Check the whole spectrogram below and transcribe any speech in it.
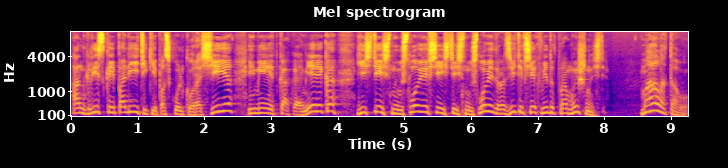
английской политики, поскольку Россия имеет, как и Америка, естественные условия, все естественные условия для развития всех видов промышленности. Мало того,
